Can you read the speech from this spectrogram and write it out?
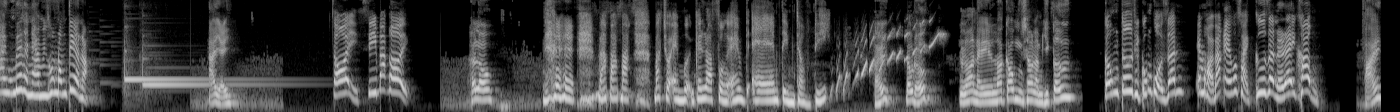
ai cũng biết là nhà mình không đóng tiền à? Ai vậy? Tôi, si bác ơi. hello. Bác bác bác bác cho em mượn cái loa phường em em tìm chồng tí. Ê, đâu được? Loa này loa công sao làm việc tư? Công tư thì cũng của dân. Em hỏi bác em có phải cư dân ở đây không? Phải,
